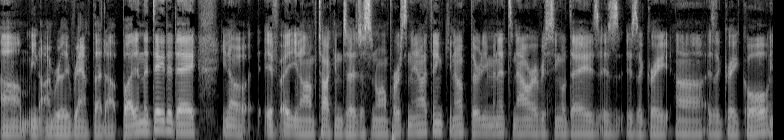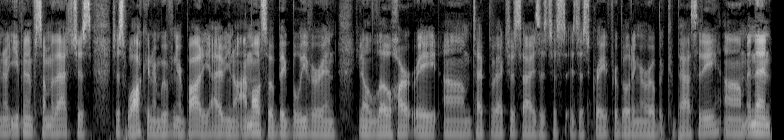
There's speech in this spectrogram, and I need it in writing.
Um, you know, I really ramp that up. But in the day to day, you know, if uh, you know, I'm talking to just a normal person, you know, I think you know, 30 minutes an hour every single day is is, is a great uh, is a great goal. You know, even if some of that's just just walking or moving your body. I you know I'm also a big believer in you know low heart rate um, type of exercise is just is just great for building aerobic capacity. Um, and then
